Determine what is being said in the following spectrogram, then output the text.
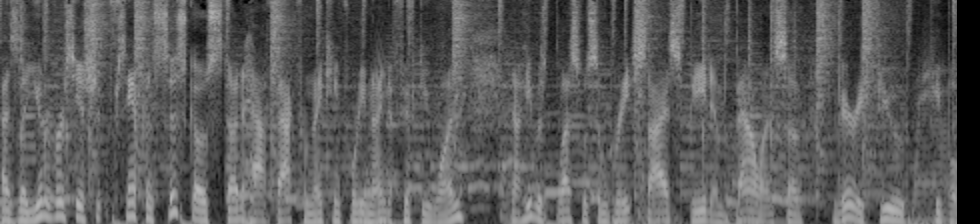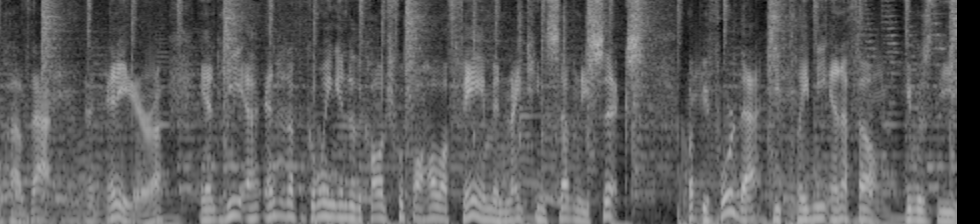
as a University of San Francisco stud halfback from 1949 to 51. Now, he was blessed with some great size, speed, and balance, so very few people have that in any era. And he uh, ended up going into the College Football Hall of Fame in 1976. But before that, he played in the NFL. He was the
